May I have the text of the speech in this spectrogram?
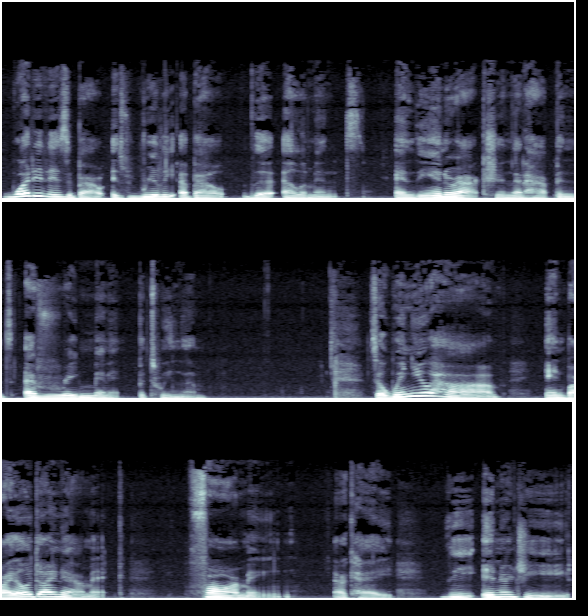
what it is about is really about the elements and the interaction that happens every minute between them. So when you have in biodynamic farming, okay, the energy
